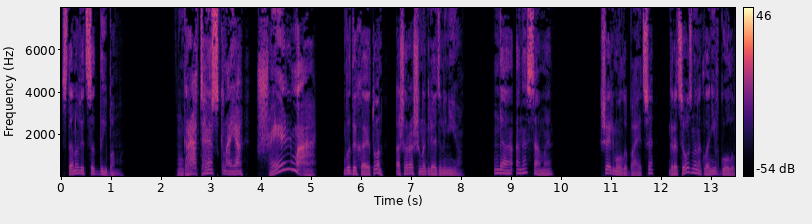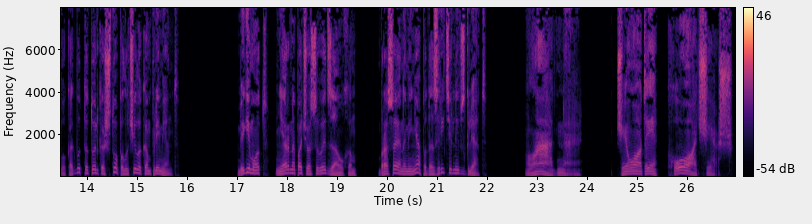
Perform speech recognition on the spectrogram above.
становится дыбом. «Гротескная шельма!» — выдыхает он, ошарашенно глядя на нее. «Да, она самая». Шельма улыбается, грациозно наклонив голову, как будто только что получила комплимент. Бегемот нервно почесывает за ухом, бросая на меня подозрительный взгляд. «Ладно, чего ты хочешь?» —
